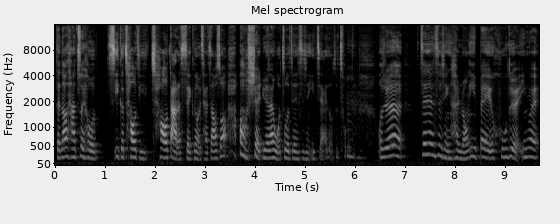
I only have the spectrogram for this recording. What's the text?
等到它最后一个超级超大的 signal，你才知道说哦 shit，原来我做这件事情一直以来都是错的。嗯。我觉得这件事情很容易被忽略，因为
